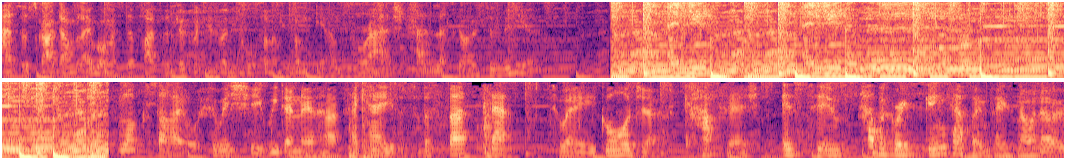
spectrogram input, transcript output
and subscribe down below. We're almost at 500, which is really cool, fun and funky and fresh. And let's go on into the video. Vlog style, who is she? We don't know her. Okay, so the first step to a gorgeous catfish is to have a great skincare put in place. Now I know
